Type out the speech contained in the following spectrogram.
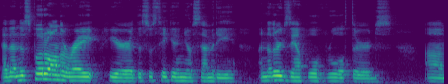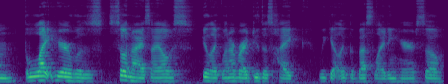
And then this photo on the right here, this was taken in Yosemite another example of rule of thirds. Um, the light here was so nice. I always feel like whenever I do this hike, we get like the best lighting here. So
